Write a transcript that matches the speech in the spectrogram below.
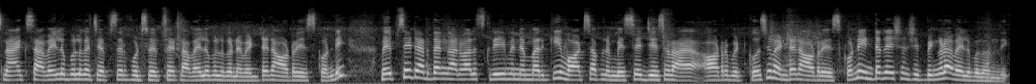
స్నాక్స్ అవైలబుల్గా చెప్సర్. ఫుడ్స్ వెబ్సైట్లో అవైలబుల్గా ఉన్న వెంటనే ఆర్డర్ చేసుకోండి. వెబ్సైట్ అర్థం కాని వాళ్ళ స్క్రీన్ నెంబర్కి వాట్సాప్లో మెసేజ్ చేసి ఆర్డర్ పెట్టుకోవచ్చు. వెంటనే ఆర్డర్ చేసుకోండి. ఇంటర్నేషనల్ షిప్పింగ్ కూడా అవైలబుల్ ఉంది.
